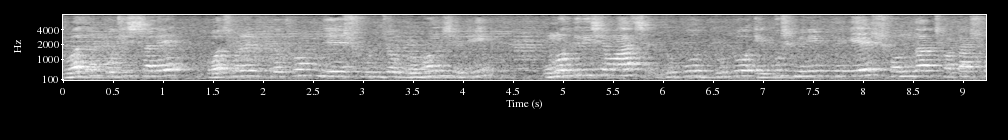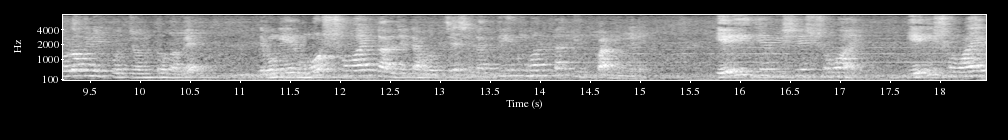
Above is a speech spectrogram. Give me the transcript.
দু হাজার পঁচিশ সালে বছরের প্রথম যে সূর্য গ্রহণ সেটি উনত্রিশে মার্চ দুপুর দুটো একুশ মিনিট থেকে সন্ধ্যা ছটা ষোলো মিনিট পর্যন্ত হবে। এবং এর মোট সময়কাল যেটা হচ্ছে, সেটা তিন ঘণ্টা তিপ্পান্ন মিনিট। এই যে বিশেষ সময়, এই সময়ের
